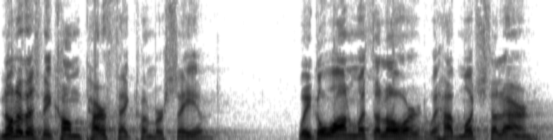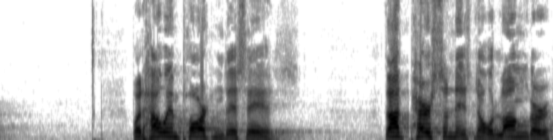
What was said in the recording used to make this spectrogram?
None of us become perfect when we're saved. We go on with the Lord. We have much to learn. But how important this is. That person is no longer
